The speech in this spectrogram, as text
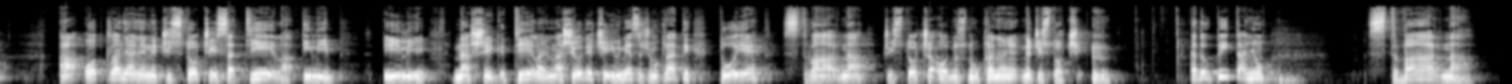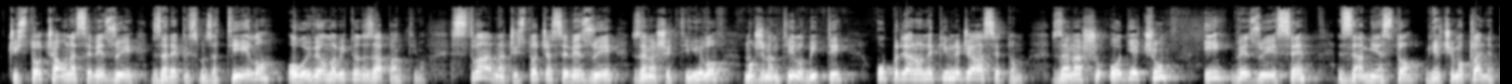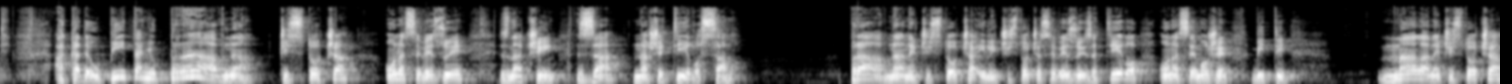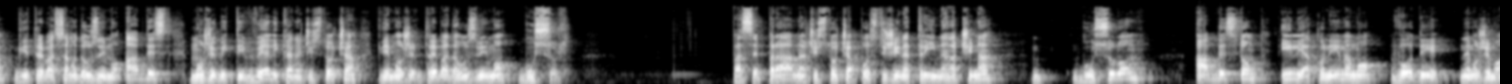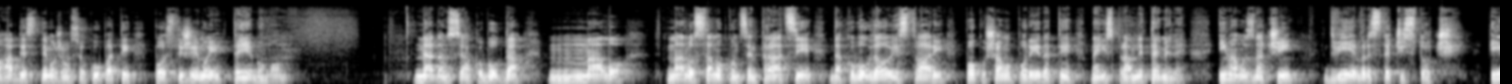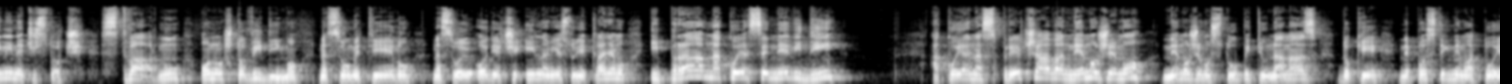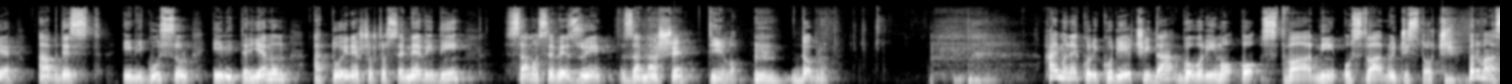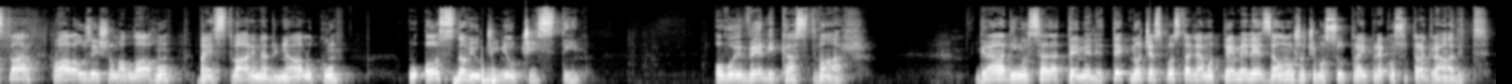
a otklanjanje nečistoći sa tijela ili, ili našeg tijela ili naše odjeće ili mjesta ćemo klanjati, to je stvarna čistoća, odnosno uklanjanje nečistoći. Kada je u pitanju stvarna čistoća, ona se vezuje, za rekli smo, za tijelo, ovo je veoma bitno da zapamtimo. Stvarna čistoća se vezuje za naše tijelo, može nam tijelo biti uprljano nekim neđasetom za našu odjeću i vezuje se za mjesto gdje ćemo klanjati. A kada je u pitanju pravna čistoća, ona se vezuje znači za naše tijelo samo. Pravna nečistoća ili čistoća se vezuje za tijelo, ona se može biti mala nečistoća gdje treba samo da uzmemo abdest, može biti velika nečistoća gdje može, treba da uzmemo gusul. Pa se pravna čistoća postiže na tri načina, gusulom, abdestom ili ako nemamo vode, ne možemo abdest, ne možemo se okupati, postižemo je tejebomom. Nadam se ako Bog da malo, malo samo koncentracije da ako Bog da ove stvari pokušamo poredati na ispravne temelje. Imamo znači dvije vrste čistoći ili nečistoći. Stvarnu, ono što vidimo na svome tijelu, na svojoj odjeći ili na mjestu gdje klanjamo i pravna koja se ne vidi, a koja nas sprečava, ne možemo, ne možemo stupiti u namaz dok je ne postignemo, a to je abdest ili gusul ili tejemum, a to je nešto što se ne vidi, samo se vezuje za naše tijelo. Dobro. Hajmo nekoliko riječi da govorimo o, stvarni, o stvarnoj čistoći. Prva stvar, hvala uzvišnom Allahu, pa je stvari na Dunjaluku u osnovi učinio čistim. Ovo je velika stvar. Gradimo sada temelje. Tek noćas postavljamo temelje za ono što ćemo sutra i preko sutra graditi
